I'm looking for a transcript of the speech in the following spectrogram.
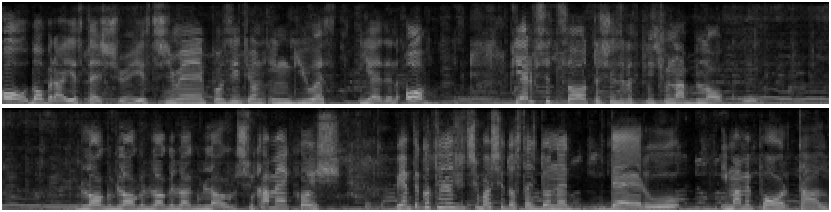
O, dobra, jesteśmy. Jesteśmy Position in US 1. O, pierwszy co, to się zrespiliśmy na bloku. Blog, blog, blog, blog, blog. Szukamy jakoś. Wiem tylko tyle, że trzeba się dostać do Netheru i mamy portal.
